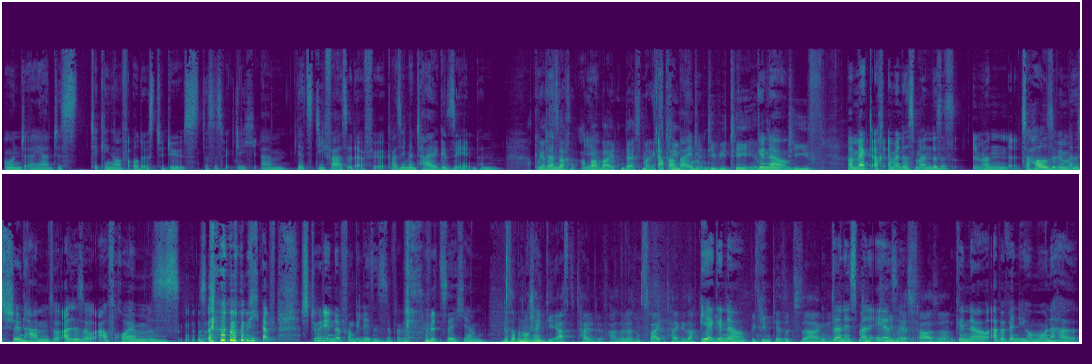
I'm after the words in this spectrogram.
Und äh, ja, just ticking off all those to-dos. Das ist wirklich ähm, jetzt die Phase dafür, quasi mental gesehen. Dann, okay, also dann, Sachen abarbeiten, ja, da ist man extrem Produktivität, genau. Man merkt auch immer, dass man, das ist, man zu Hause will man es schön haben, so alle so aufräumen. Ist, ich habe Studien davon gelesen, das ist super witzig. Ja. Das ist aber nur wahrscheinlich die erste Teil der Phase. Du hast im zweiten Teil gesagt, ja, genau. dann beginnt ja sozusagen dann ist man die eher PMS-Phase. So, genau, aber wenn die Hormone halt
